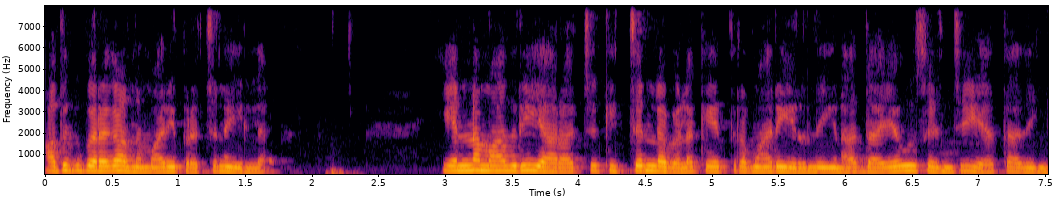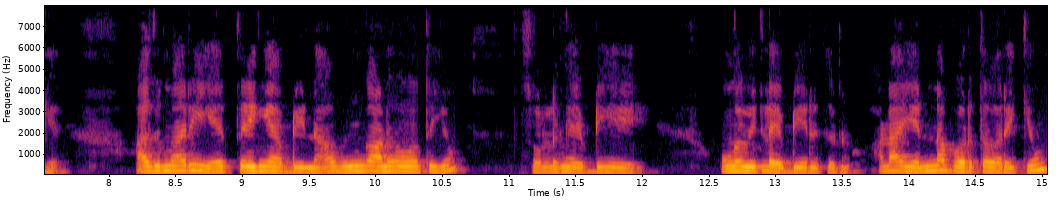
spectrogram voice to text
அதுக்கு பிறகு அந்த மாதிரி பிரச்சனை இல்லை. என்ன மாதிரி யாராச்சும் கிச்சனில் விளக்கேற்றுற மாதிரி இருந்தீங்கன்னா தயவு செஞ்சு ஏற்றாதீங்க அது மாதிரி ஏற்றுறீங்க அப்படின்னா உங்கள் அனுபவத்தையும் சொல்லுங்கள் எப்படி உங்கள் வீட்டில் எப்படி இருக்குன்னு. ஆனால் என்னை பொறுத்த வரைக்கும்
